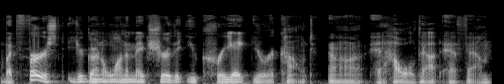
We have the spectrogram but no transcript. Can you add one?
But first, you're going to want to make sure that you create your account uh, at howl.fm.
